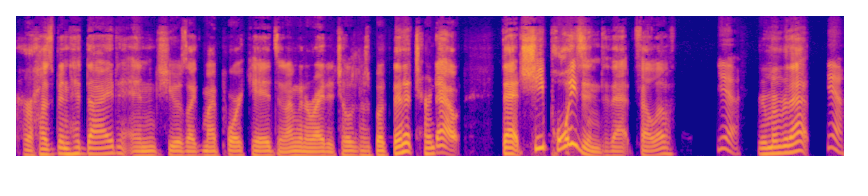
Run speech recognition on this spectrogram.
her husband had died and she was like, "My poor kids," and I'm going to write a children's book. Then it turned out that she poisoned that fellow. Yeah. Remember that? Yeah.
